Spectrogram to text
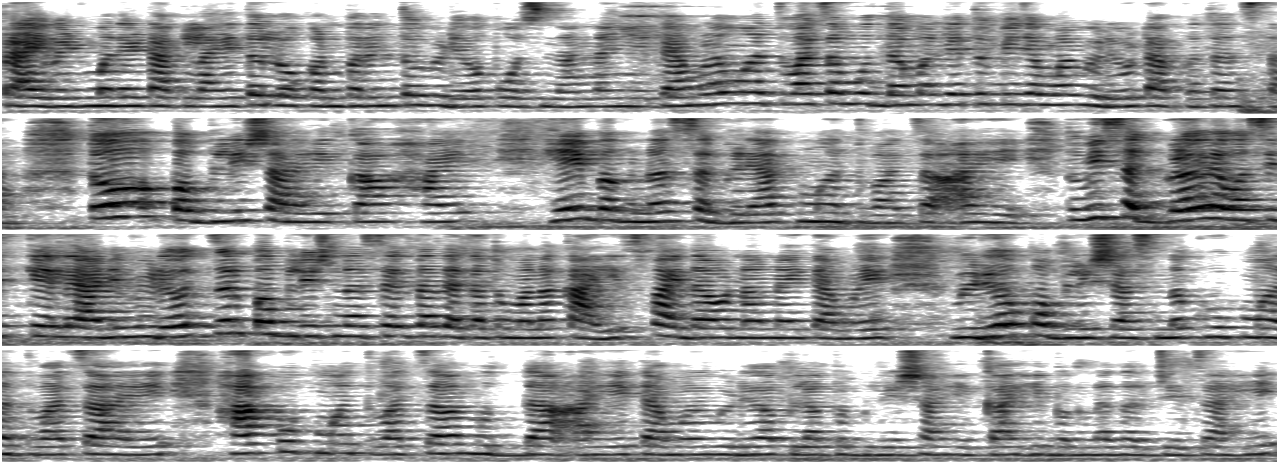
प्रायव्हेटमध्ये टाकला आहे तर लोकांपर्यंत तो व्हिडिओ पोचणार नाही आहे त्यामुळे महत्त्वाचा मुद्दा म्हणजे तुम्ही जेव्हा व्हिडिओ टाकत असता तो पब्लिश आहे का? हाय हे बघणं सगळ्यात महत्त्वाचं आहे. तुम्ही सगळं व्यवस्थित केलं आणि व्हिडिओ जर पब्लिश नसेल तर त्याचा तुम्हाला काहीच फायदा होणार नाही. त्यामुळे व्हिडिओ पब्लिश असणं खूप महत्त्वाचं आहे. हा खूप महत्त्वाचा मुद्दा आहे. त्यामुळे व्हिडिओ आपला पब्लिश आहे का हे बघणं गरजेचं आहे.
